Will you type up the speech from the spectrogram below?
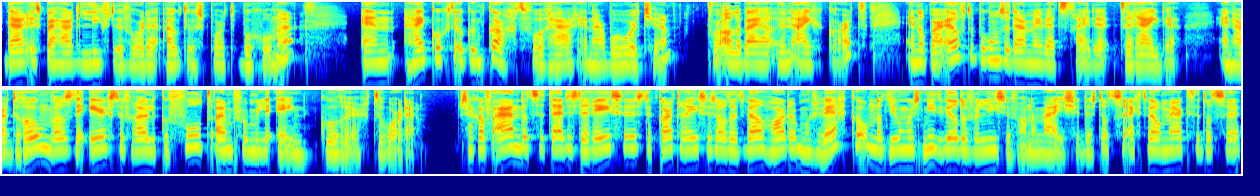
daar is bij haar de liefde voor de autosport begonnen. En hij kocht ook een kart voor haar en haar broertje. Voor allebei hun eigen kart. En op haar elfde begon ze daarmee wedstrijden te rijden. En haar droom was de eerste vrouwelijke fulltime Formule 1-coureur te worden. Ze gaf aan dat ze tijdens de races, de kartraces, altijd wel harder moest werken, omdat jongens niet wilden verliezen van een meisje. Dus dat ze echt wel merkte dat ze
